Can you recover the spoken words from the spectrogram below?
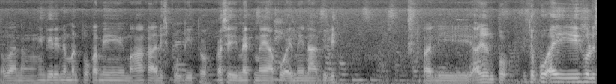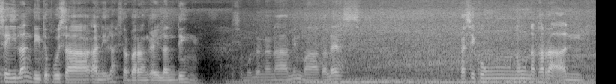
Gawa ng hindi rin naman po kami makakaalis po dito kasi met maya po ay may nabili. Bali, ayun po. Ito po ay wholesalan dito po sa kanila, sa Barangay Landing. Simulan na namin mga kalayas. Kasi kung nung nakaraan,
